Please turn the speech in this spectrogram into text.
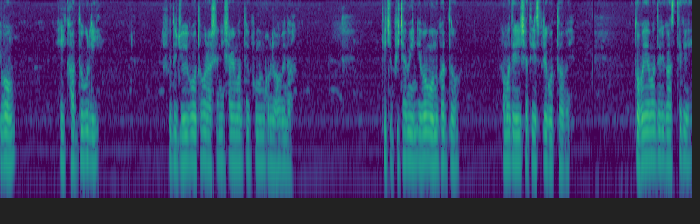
এবং এই খাদ্যগুলি শুধু জৈব অথবা রাসায়নিক সারের মাধ্যমে পূরণ করলে হবে না। কিছু ভিটামিন এবং অনুখাদ্য আমাদের এই সাথে স্প্রে করতে হবে। তবেই আমাদের গাছ থেকে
